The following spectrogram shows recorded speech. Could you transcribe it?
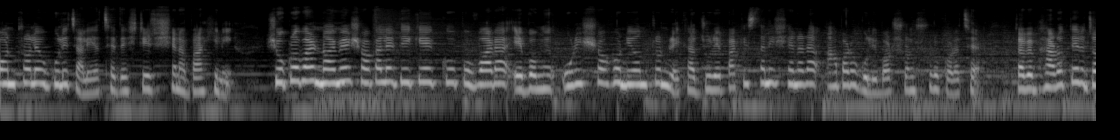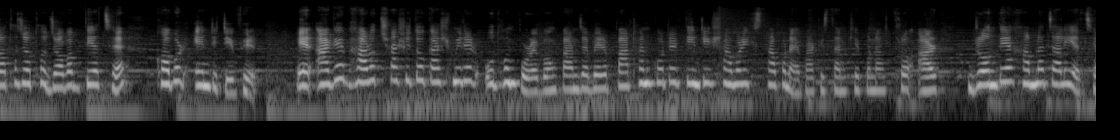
কন্ট্রোলেও গুলি চালিয়েছে দেশটির সেনাবাহিনী। শুক্রবার নয় মে সকালের দিকে কুপওয়ারা এবং উড়িষ্যাহ নিয়ন্ত্রণ রেখা জুড়ে পাকিস্তানি সেনারা আবারও গুলিবর্ষণ শুরু করেছে। তবে ভারতের যথাযথ জবাব দিয়েছে খবর এনডিটিভির। এর আগে ভারত শাসিত কাশ্মীরের উধমপুর এবং পাঞ্জাবের পাঠানকোটের তিনটি সামরিক স্থাপনায় পাকিস্তান ক্ষেপণাস্ত্র আর ড্রোন দিয়ে হামলা চালিয়েছে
